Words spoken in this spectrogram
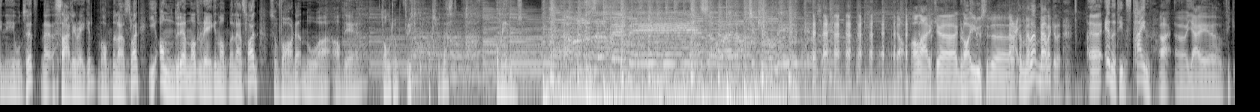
inni hodet sitt. Nei, særlig Reagan vant med landslide. I andre enden at Reagan vant med landslide, så var det noe av det Donald Trump frykter absolutt mest. Å bli en loser. Ja, han er ikke glad i loser-fenomenet, er men eh, endetidstegn. Uh, uh, jeg eh, fikk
